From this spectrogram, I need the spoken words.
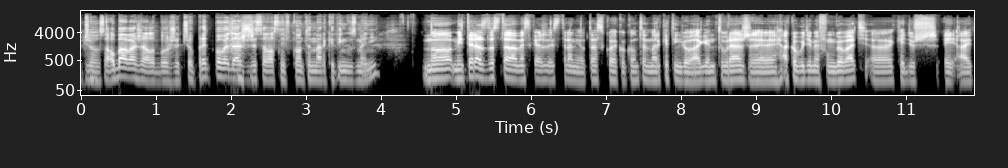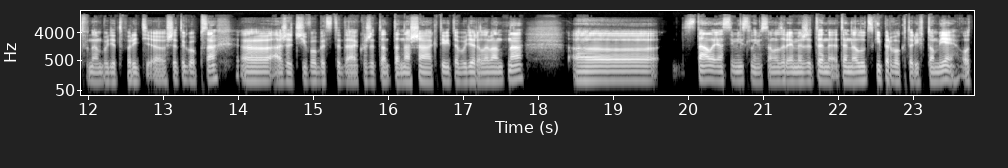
čo mhm. sa obávaš, alebo že čo predpovedáš, že sa vlastne v content marketingu zmení? No, my teraz dostávame z každej strany otázku ako content marketingová agentúra, že ako budeme fungovať, e, keď už AI tu nám bude tvoriť e, všetok obsah a že či vôbec teda akože tá, tá naša aktivita bude relevantná stále ja si myslím samozrejme, že ten, ten ľudský prvok, ktorý v tom je, od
